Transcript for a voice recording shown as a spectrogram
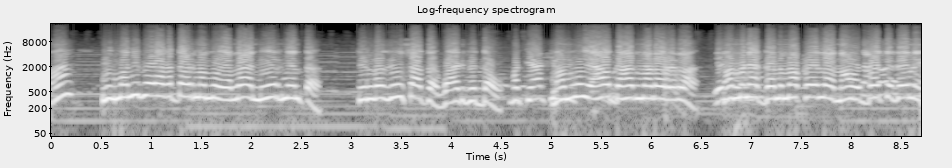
ಹಾ ಈಗ ಮನಿ ಬೀಳಾಕತ್ತಾವ್ರಿ ನಮ್ಮ ಎಲ್ಲಾ ನೀರ್ ನಿಂತ. ತಿಂಗಳ ದಿವ್ಸ ಆತ ಗಾಡಿ ಬಿದ್ದಾವ್. ನಮ್ಮ ಯಾವ ದಾದ್ ಮಾಡೋರಿಲ್ಲ. ನಮ್ಮ ಮನ್ಯಾಗ ಗಂಡ ಮಕ್ಳು ಇಲ್ಲ ನಾವ್ ಒಬ್ಬಾಕಿದೇನಿ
